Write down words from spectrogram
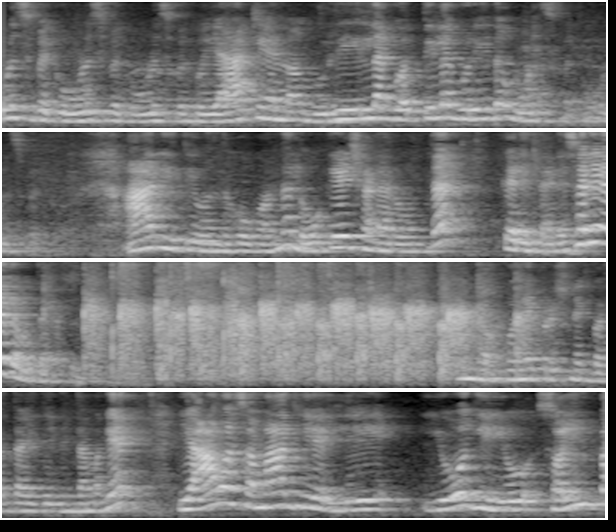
ಉಳಿಸ್ಬೇಕು ಉಳಿಸ್ಬೇಕು ಉಳಿಸ್ಬೇಕು. ಯಾಕೆ ಅನ್ನೋ ಗುರಿ ಇಲ್ಲ ಗೊತ್ತಿಲ್ಲ ಗುರಿ ಇದೆ ಉಳಿಸ್ಬೇಕು ಉಳಿಸ್ಬೇಕು. ಆ ರೀತಿ ಒಂದು ಹೋಗೋನ್ನ ಲೋಕೇಶಣರು ಅಂತ ಕರೀತಾರೆ. ಸರಿಯಾದ ಉತ್ತರ ಇನ್ನು ಕೊನೆ ಪ್ರಶ್ನೆಗೆ ಬರ್ತಾ ಇದ್ದೀನಿ ತಮಗೆ. ಯಾವ ಸಮಾಧಿಯಲ್ಲಿ ಯೋಗಿಯು ಸ್ವಲ್ಪ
